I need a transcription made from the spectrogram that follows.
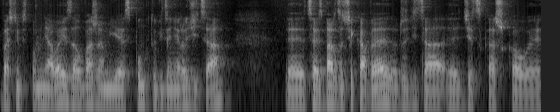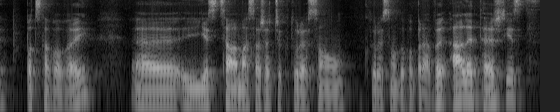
właśnie wspomniałeś, zauważam je z punktu widzenia rodzica, y, co jest bardzo ciekawe, rodzica y, dziecka szkoły podstawowej. Y, jest cała masa rzeczy, które są, które są do poprawy, ale też jest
